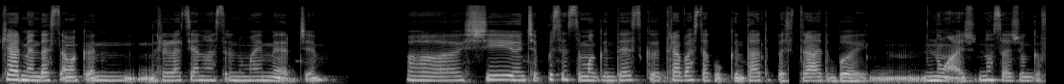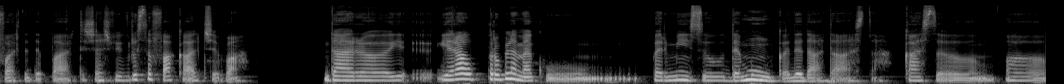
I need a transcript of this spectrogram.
chiar mi-am dat seama că în relația noastră nu mai merge. Uh, și începusem să mă gândesc că treaba asta cu cântatul pe stradă, băi, nu, aj- nu o să ajungă foarte departe și aș fi vrut să fac altceva. Dar uh, erau probleme cu permisul de muncă de data asta, ca să uh,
